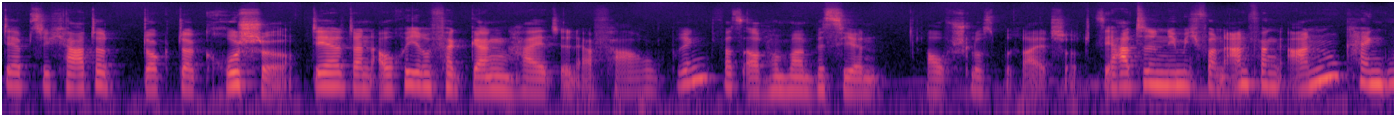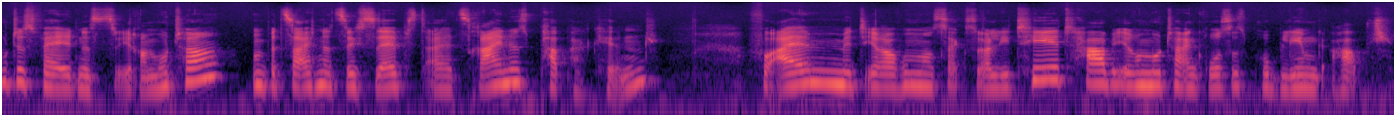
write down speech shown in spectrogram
der Psychiater Dr. Krusche, der dann auch ihre Vergangenheit in Erfahrung bringt, was auch nochmal ein bisschen Aufschluss bereitet. Sie hatte nämlich von Anfang an kein gutes Verhältnis zu ihrer Mutter und bezeichnet sich selbst als reines Papakind. Vor allem mit ihrer Homosexualität habe ihre Mutter ein großes Problem gehabt.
